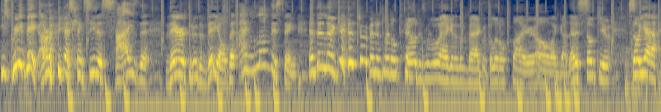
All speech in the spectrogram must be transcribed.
he's pretty big. I don't know if you guys can see the size that there through the video, but I love this thing. And then look, Charmander's little tail just wagging in the back with the little fire. Oh my god, that is so cute. So yeah,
